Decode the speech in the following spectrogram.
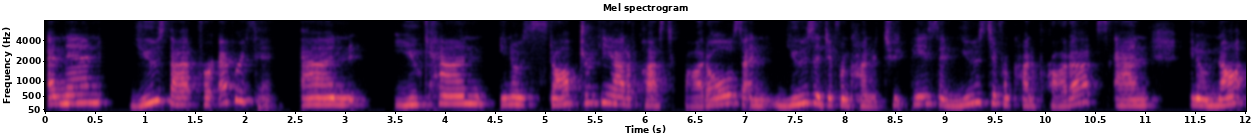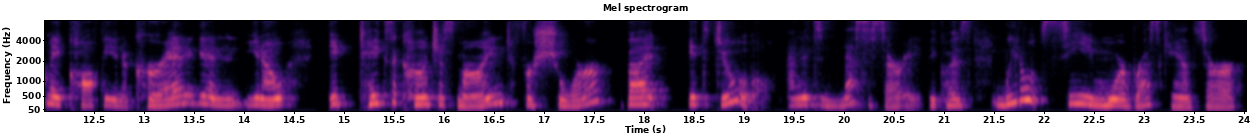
and then use that for everything. And you can, you know, stop drinking out of plastic bottles and use a different kind of toothpaste and use different kind of products and, you know, not make coffee in a Keurig. And, you know, it takes a conscious mind for sure, but it's doable and it's necessary because we don't see more breast cancer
